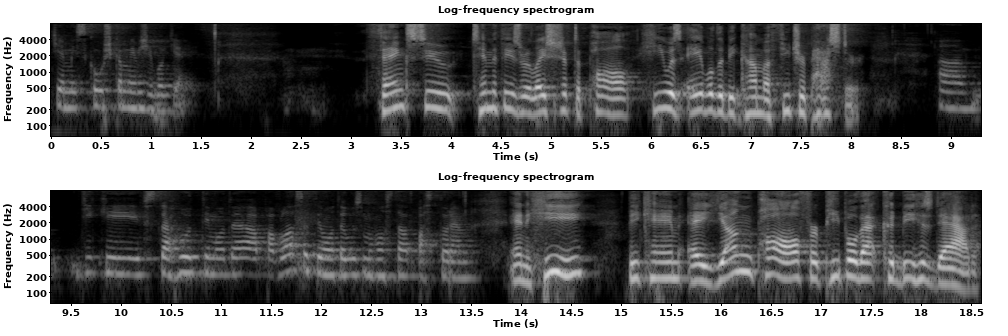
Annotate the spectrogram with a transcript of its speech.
těmi zkouškami v životě. Thanks to Timothy's relationship to Paul, he was able to become a future pastor. A díky vztahu Timotea a Pavla se Timoteus mohl stát pastorem. And he became a young Paul for people that could be his dad.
